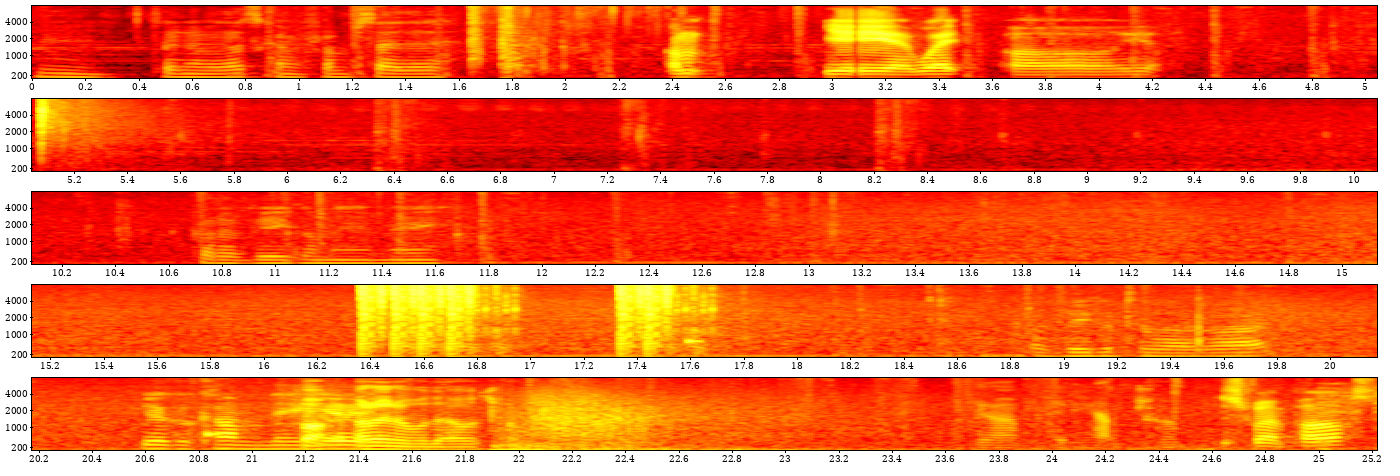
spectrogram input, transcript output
Hmm. Don't know where that's coming from. Stay there. Um, Yeah, yeah, wait. Oh, yeah. Got a vehicle near me. A vehicle to our right. Vehicle coming near Fuck, I don't know what that was from. Yeah, I'm heading up to him. Just went past.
